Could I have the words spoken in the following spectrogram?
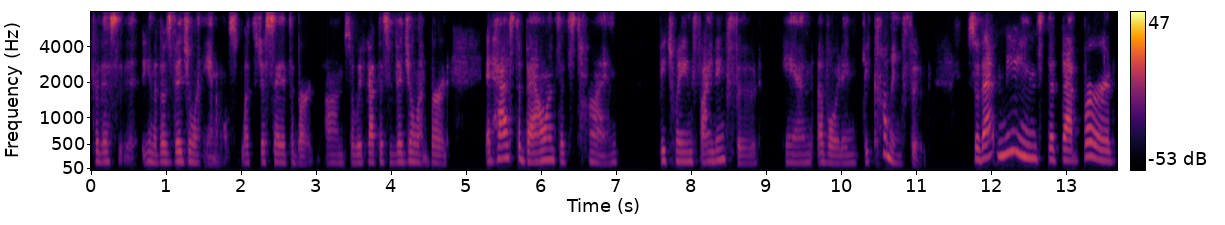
for this, you know, those vigilant animals, let's just say it's a bird. Um, so we've got this vigilant bird. It has to balance its time between finding food and avoiding becoming food. So that means that that bird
